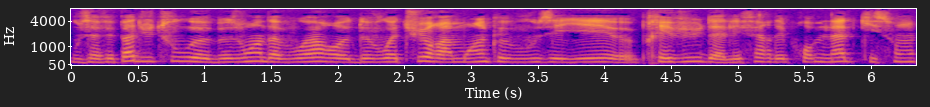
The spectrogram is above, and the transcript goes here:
Vous n'avez pas du tout euh, besoin d'avoir euh, de voiture à moins que vous ayez euh, prévu d'aller faire des promenades qui sont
